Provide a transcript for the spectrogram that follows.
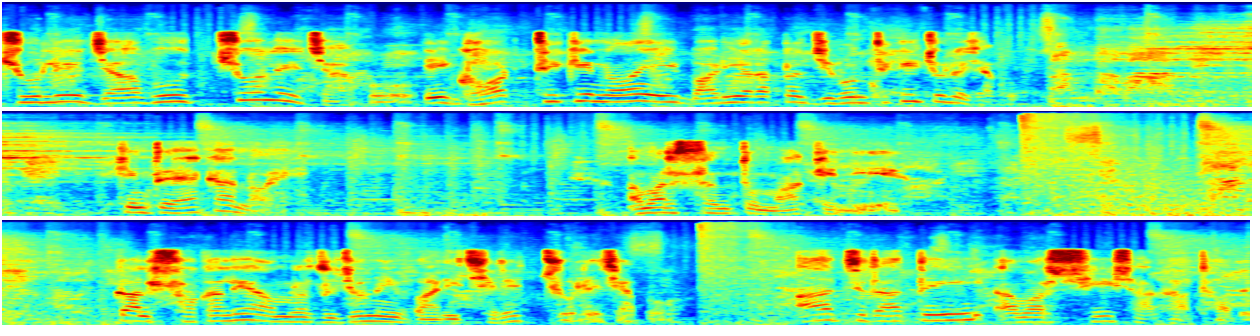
চলে যাব চলে যাব। এই ঘর থেকে নয়, এই বাড়ি আর আপনার জীবন থেকেই চলে যাব। কিন্তু একা নয়। আমার শান্ত মাকে নিয়ে। কাল সকালে আমরা দুজন এই বাড়ি ছেড়ে চলে যাব। আজ রাতেই আমার শেষ আঘাত হবে।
